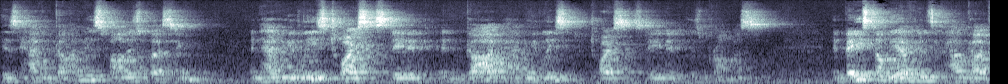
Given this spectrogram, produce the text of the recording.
his having gotten his father's blessing and having at least twice stated, and God having at least twice stated his promise, and based on the evidence of how God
